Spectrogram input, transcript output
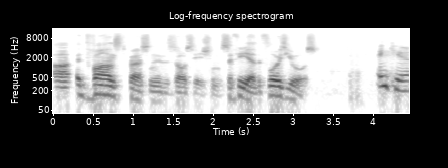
uh, advanced person in the association. Sophia, the floor is yours. Thank you.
